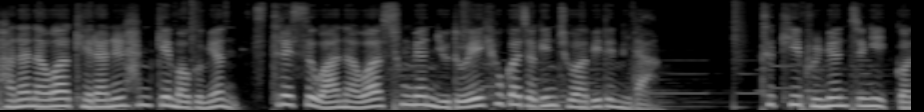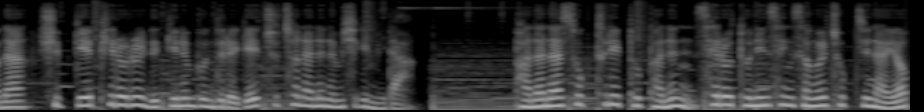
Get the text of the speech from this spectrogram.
바나나와 계란을 함께 먹으면 스트레스 완화와 숙면 유도에 효과적인 조합이 됩니다. 특히 불면증이 있거나 쉽게 피로를 느끼는 분들에게 추천하는 음식입니다. 바나나 속 트립토판은 세로토닌 생성을 촉진하여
